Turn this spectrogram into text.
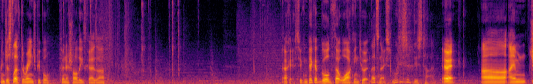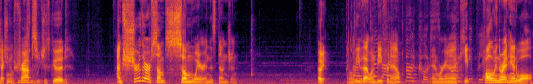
and just let the range people finish all these guys off. Okay, so you can pick up gold without walking to it. That's nice. What is it this time? Alright. Uh, I'm checking shall traps, which is good. I'm sure there are some somewhere in this dungeon. Okay. I'm going to leave that one be for now. And we're going to keep following the right-hand wall.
